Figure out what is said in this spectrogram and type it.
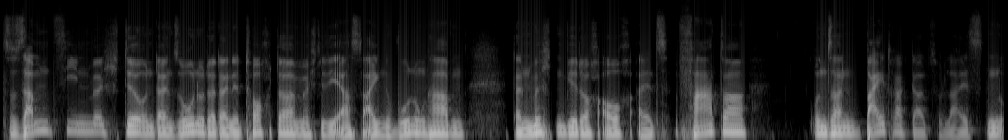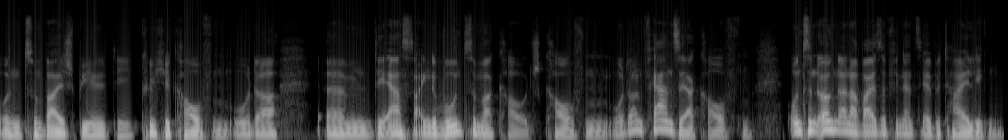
zusammenziehen möchte und dein Sohn oder deine Tochter möchte die erste eigene Wohnung haben, dann möchten wir doch auch als Vater unseren Beitrag dazu leisten und zum Beispiel die Küche kaufen oder ähm, die erste eigene Wohnzimmercouch kaufen oder einen Fernseher kaufen, uns in irgendeiner Weise finanziell beteiligen.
